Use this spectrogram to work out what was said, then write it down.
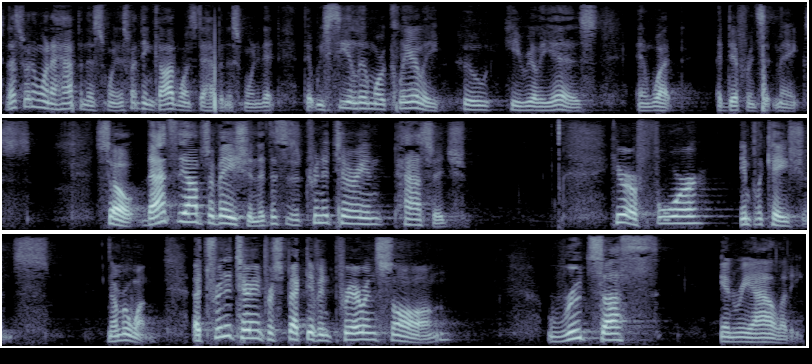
So that's what I want to happen this morning. That's what I think God wants to happen this morning, that, that we see a little more clearly who he really is and what a difference it makes. So that's the observation that this is a Trinitarian passage. Here are four implications. Number one, a Trinitarian perspective in prayer and song roots us in reality.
